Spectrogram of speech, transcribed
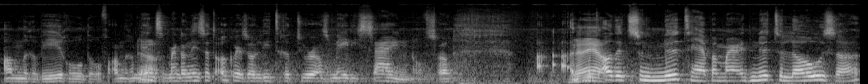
andere werelden of andere ja. mensen. Maar dan is het ook weer zo literatuur als medicijn of zo. Uh, het moet altijd zijn nut hebben, maar het nutteloze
